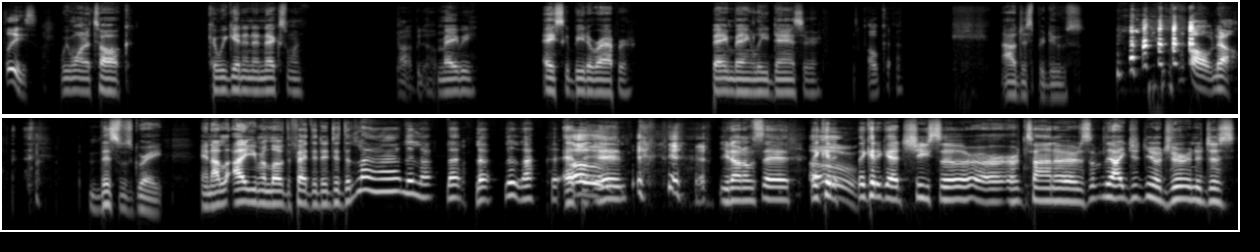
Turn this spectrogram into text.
Please. We want to talk. Can we get in the next one? That'd be dope. Maybe. Ace could be the rapper. Bang Bang lead dancer. Okay. I'll just produce. oh no. This was great. And I, I even love the fact that they did the la la la la la la, la at oh. the end. You know what I'm saying? They could they could have got Chisa or, or Tana or something like you know during to just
